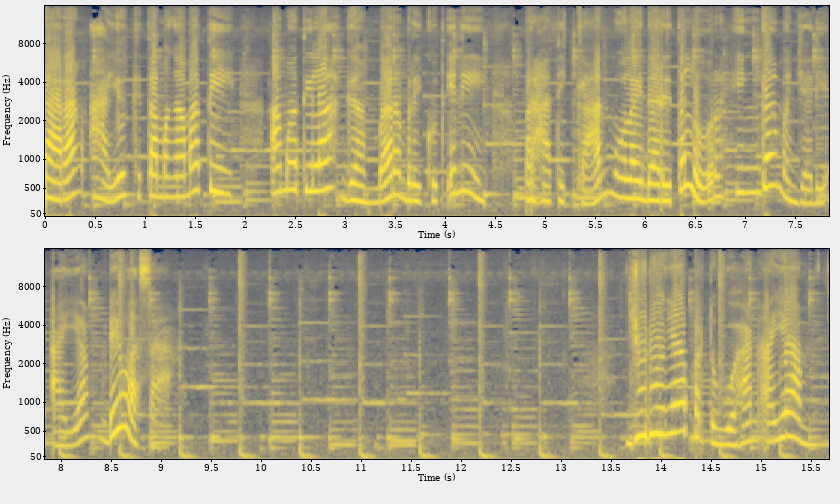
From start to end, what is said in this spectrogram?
Sekarang ayo kita mengamati. Amatilah gambar berikut ini. Perhatikan mulai dari telur hingga menjadi ayam dewasa. Judulnya pertumbuhan ayam.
